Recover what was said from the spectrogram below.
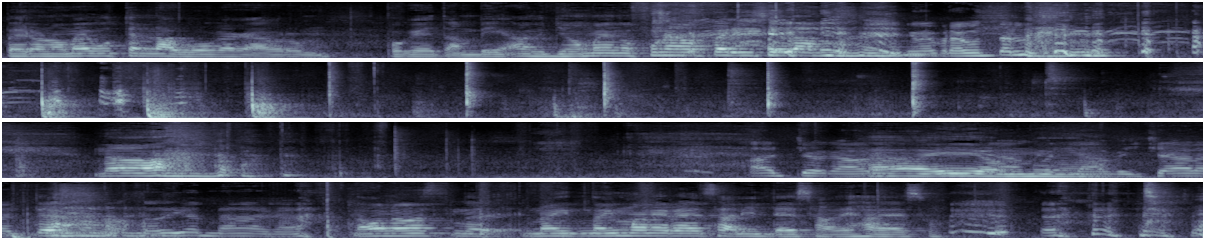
Pero no me gusta en la boca, cabrón. Porque también. Yo me, no fue una experiencia tan. Me preguntan No. Hacho, cabrón. Ay, Dios pues, mío. pichara no, no digas nada, cabrón. No, no, no, no hay, no hay manera de salir de esa, deja eso.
